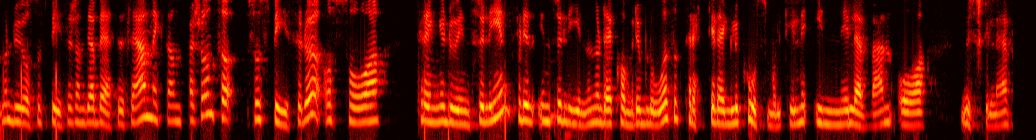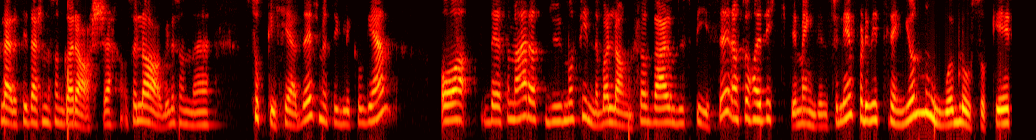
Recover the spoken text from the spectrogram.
når du også spiser som diabetes 1-person, så, så, spiser du, og så trenger du insulin. fordi insulinet, når det kommer i blodet, så trekker det glukosemolekylene inn i leveren og musklene. Jeg pleier å si det er som en sånn garasje. Og så lager du sånne sukkerkjeder som heter glykogen. Og det som er at du må finne balanse hver gang du spiser, at du har riktig mengde insulin. fordi vi trenger jo noe blodsukker.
